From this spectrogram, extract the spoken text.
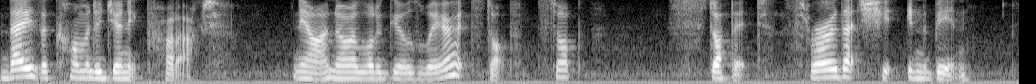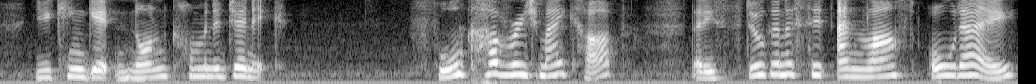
that is a comedogenic product. Now, I know a lot of girls wear it. Stop, stop, stop it. Throw that shit in the bin. You can get non comedogenic, full coverage makeup that is still going to sit and last all day,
